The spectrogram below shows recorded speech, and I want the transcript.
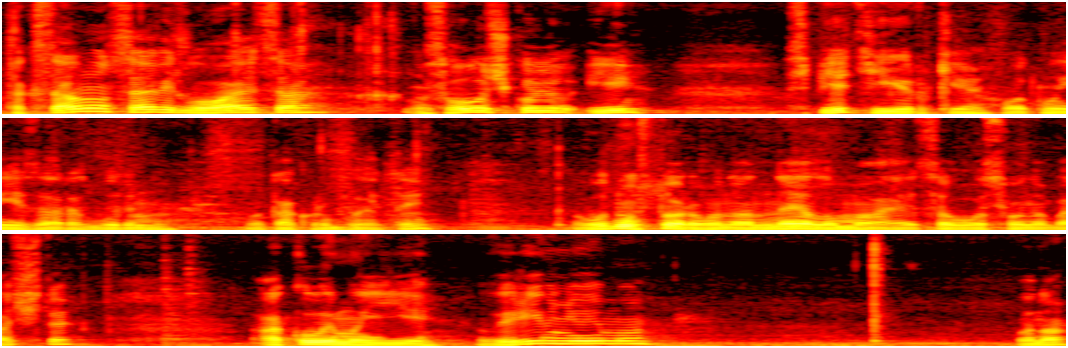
Так само це відбувається з голочкою і з п'ятірки. От ми її зараз будемо отак робити. В одну сторону вона не ламається, ось вона, бачите. А коли ми її вирівнюємо, вона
